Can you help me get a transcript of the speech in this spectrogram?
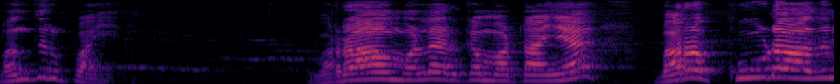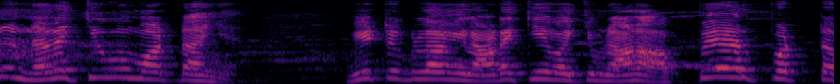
வந்திருப்பாங்க. வராமலாம் இருக்க மாட்டாங்க. வரக்கூடாதுன்னு நினைக்கவும் மாட்டாங்க. வீட்டுக்குள்ளே அவங்கள அடக்கியும் வைக்க முடியும் ஆனால் அப்பேற்பட்ட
